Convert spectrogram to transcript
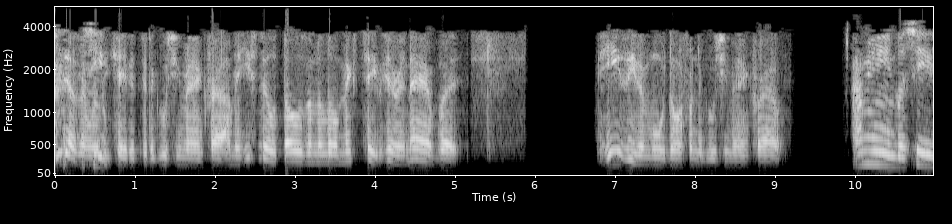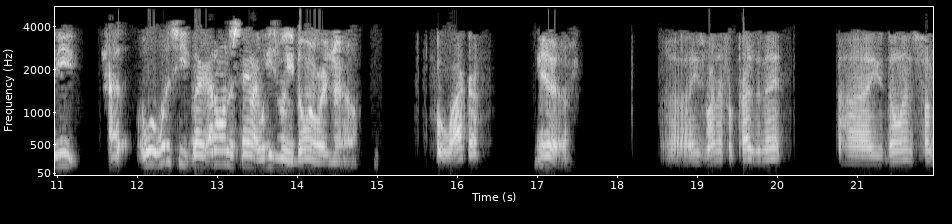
He doesn't really cater to the Gucci Mane crowd. I mean, he still throws on a little mixtape here and there, but he's even moved on from the Gucci Mane crowd. I mean, but see, he, I, what is he like? I don't understand like what he's really doing right now. Who Waka? Yeah. Uh, he's running for president. Uh, he's doing some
